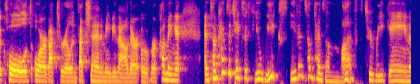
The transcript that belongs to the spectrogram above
a cold or a bacterial infection, and maybe now they're overcoming it. And sometimes it takes a few weeks, even sometimes a month, to regain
